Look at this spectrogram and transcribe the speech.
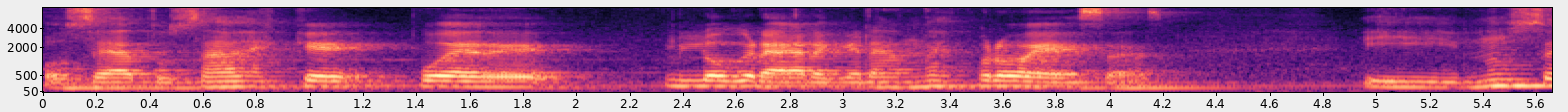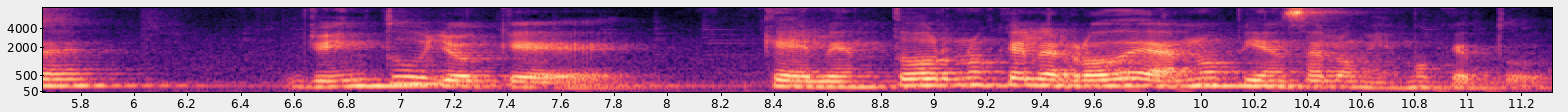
O sea, tú sabes que puede lograr grandes proezas y no sé, yo intuyo que, que el entorno que le rodea no piensa lo mismo que tú.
